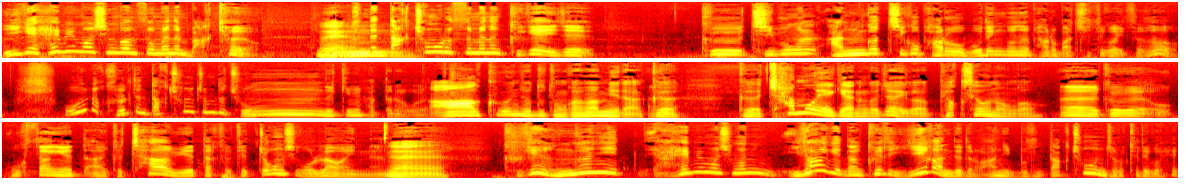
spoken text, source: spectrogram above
이게 헤비머신건 쏘면은 막혀요. 네. 음. 근데 딱총으로 쓰면은 그게 이제 그 지붕을 안 거치고 바로 모den군을 바로 맞출 수가 있어서 오히려 그럴 땐 딱총이 좀 더 좋은 느낌이 받더라고요. 아, 그건 저도 동감합니다. 네. 그, 그 참호 얘기하는 거죠? 이거 벽 세워놓은 거. 예, 그왜 옥상 위에 아니 그차 위에 딱 그렇게 조금씩 올라와 있는 네. 그게 은근히 야, 헤비머신건 이상하게 난 그래서 이해가 안 되더라고. 아니 무슨 딱총은 저렇게 되고 헤,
